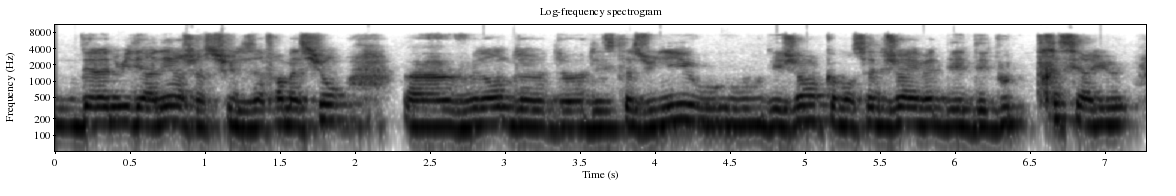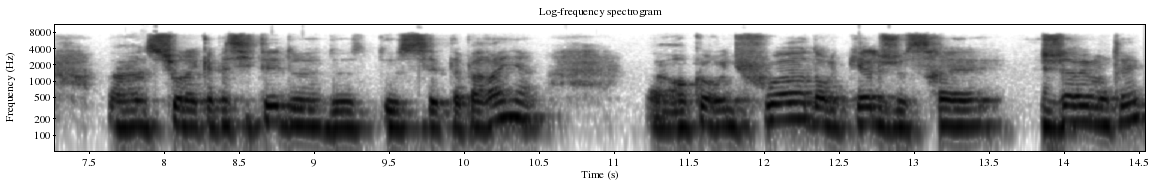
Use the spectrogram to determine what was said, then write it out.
dès la nuit dernière, j'ai reçu des informations venant de, des États-Unis où, des gens commençaient déjà à émettre des, des doutes très sérieux sur la capacité de, de cet appareil. encore une fois, dans lequel je serais jamais monté.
